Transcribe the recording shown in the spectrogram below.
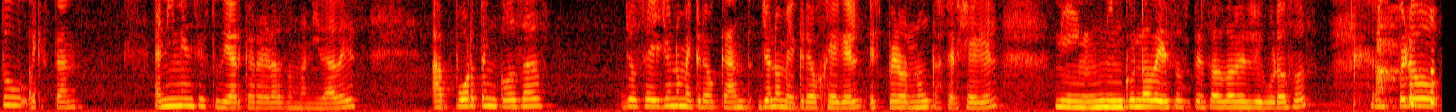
tú que están, anímense a estudiar carreras de humanidades, aporten cosas yo sé, yo no me creo Kant, yo no me creo Hegel, espero nunca ser Hegel, ni ninguno de esos pensadores rigurosos, pero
